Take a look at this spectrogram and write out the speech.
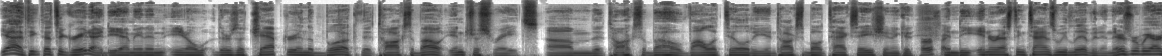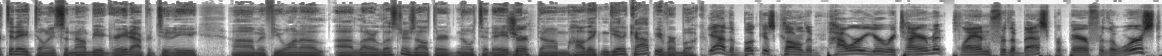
Yeah, I think that's a great idea. I mean, and you know, there's a chapter in the book that talks about interest rates, um, that talks about volatility and talks about taxation and, could, Perfect. and the interesting times we live in. And there's where we are today, Tony. So now be a great opportunity um, if you want to uh, let our listeners out there know today Sure. that, um, how they can get a copy of our book. Yeah, the book is called Empower Your Retirement Plan for the Best, Prepare for the Worst.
